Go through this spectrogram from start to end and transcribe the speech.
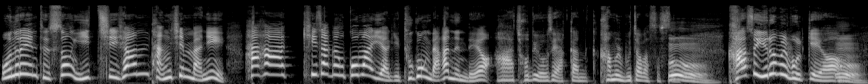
오늘의 힌트송 이치현 당신만이 하하 키 작은 꼬마 이야기 두 곡 나갔는데요. 아 저도 요새 약간 감을 못 잡았었어. 응. 가수 이름을 볼게요. 응.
